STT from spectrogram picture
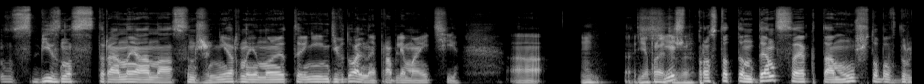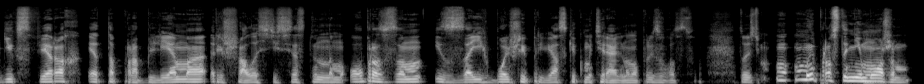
с бизнес-стороны она, с инженерной, но это не индивидуальная проблема IT. Я про Есть это же. просто тенденция к тому, чтобы в других сферах эта проблема решалась естественным образом из-за их большей привязки к материальному производству. То есть мы просто не можем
